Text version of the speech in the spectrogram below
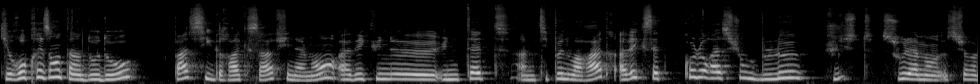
qui représente un dodo pas si gras que ça finalement, avec une, une tête un petit peu noirâtre, avec cette coloration bleue juste sous la, sur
